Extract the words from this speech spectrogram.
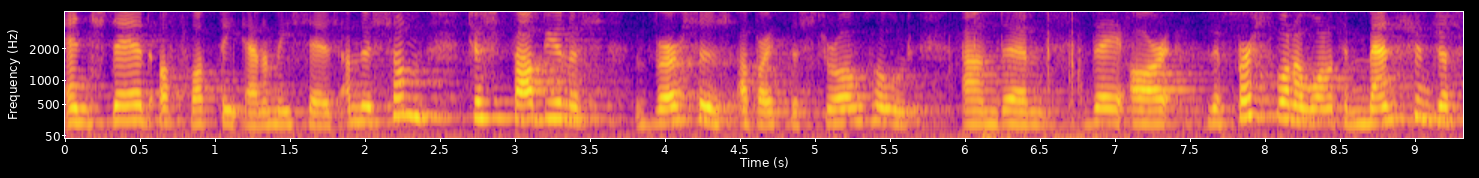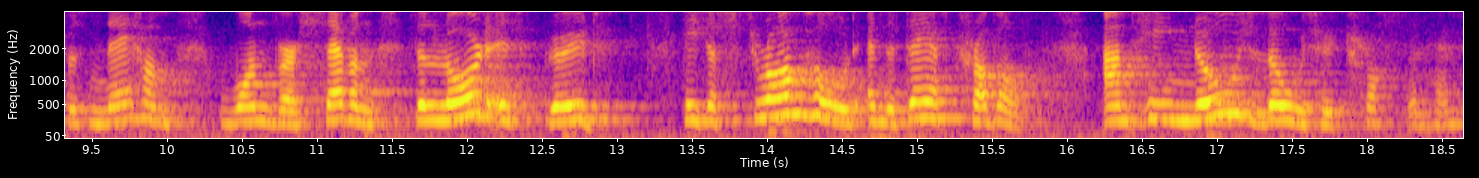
instead of what the enemy says. And there's some just fabulous verses about the stronghold, and um, they are the first one I wanted to mention just was Nahum 1, verse 7. The Lord is good, He's a stronghold in the day of trouble, and He knows those who trust in Him.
